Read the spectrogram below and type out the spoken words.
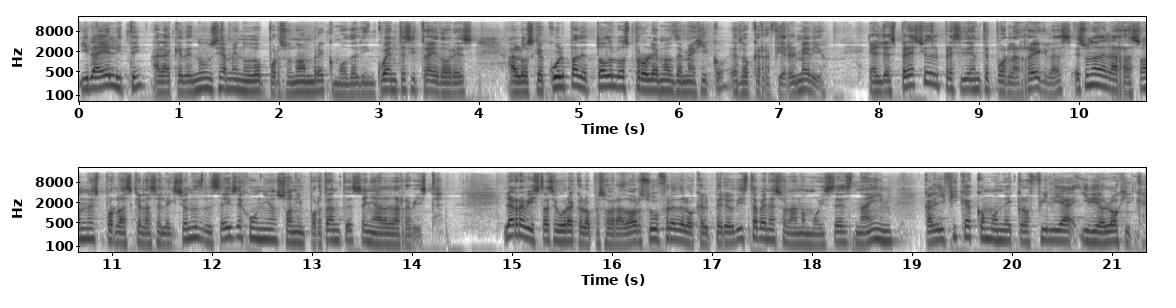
y la élite, a la que denuncia a menudo por su nombre como delincuentes y traidores, a los que culpa de todos los problemas de México, es lo que refiere el medio. El desprecio del presidente por las reglas es una de las razones por las que las elecciones del 6 de junio son importantes, señala la revista. La revista asegura que López Obrador sufre de lo que el periodista venezolano Moisés Naim califica como necrofilia ideológica,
